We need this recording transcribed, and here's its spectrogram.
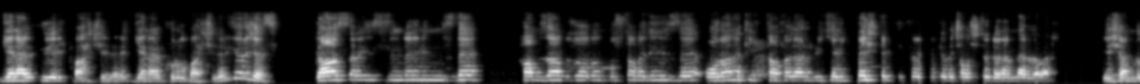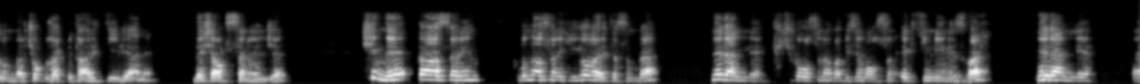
genel üyelik bahçeleri, genel kurul bahçeleri göreceğiz. Galatasaray'ın sizin döneminizde Hamza Hamzoğlu, Mustafa Denizli, Orhan Atik, Tafeler, Rikelik 5 teknik direktörle çalıştığı dönemler de var. Yaşandı bunlar. Çok uzak bir tarih değil yani. 5-6 sene önce. Şimdi Galatasaray'ın bundan sonraki yol haritasında nedenli küçük olsun ama bizim olsun etkinliğiniz var. Nedenli e,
